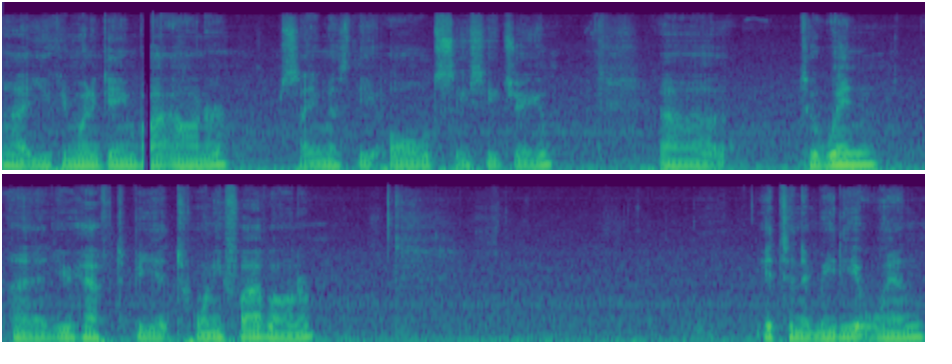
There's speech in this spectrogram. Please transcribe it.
uh, you can win a game by honor, same as the old CCG. Uh, to win, uh, you have to be at 25 honor. It's an immediate win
